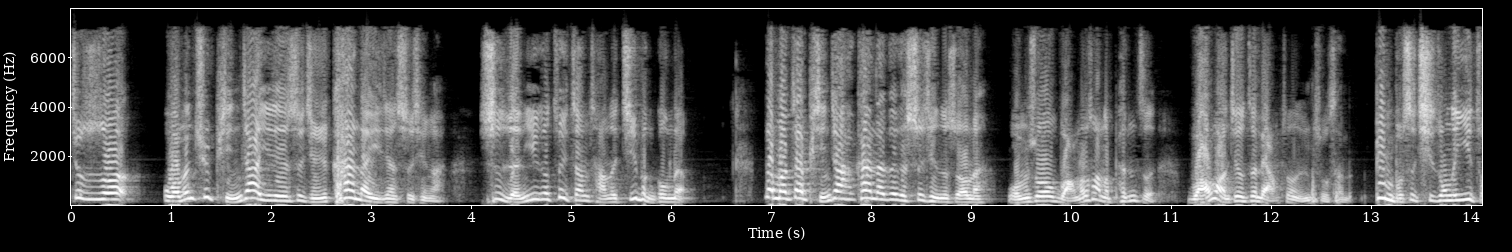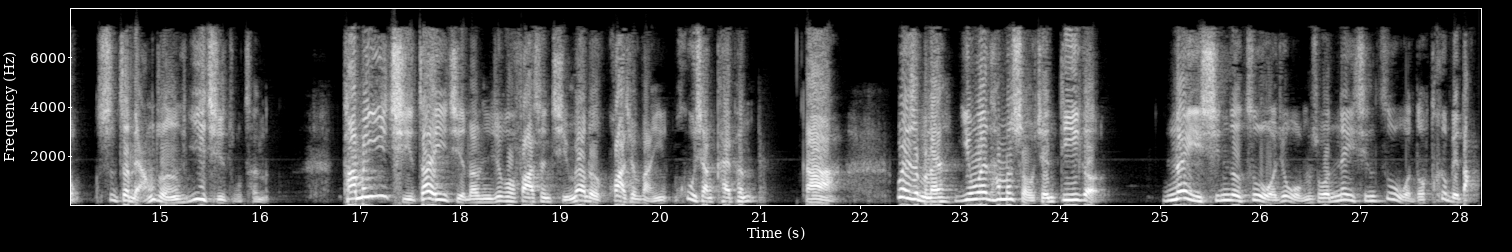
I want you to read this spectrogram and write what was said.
就是说我们去评价一件事情，去看待一件事情啊，是人一个最正常的基本功能。那么在评价和看待这个事情的时候呢，我们说网络上的喷子往往就这两种人组成的，并不是其中的一种，是这两种人一起组成的。他们一起在一起呢，你就会发生奇妙的化学反应，互相开喷啊？为什么呢？因为他们首先第一个内心的自我，就我们说内心自我都特别大，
